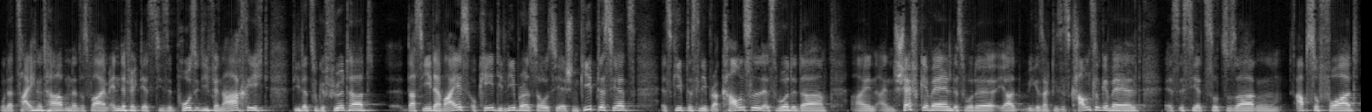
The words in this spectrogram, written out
unterzeichnet haben. Das war im Endeffekt jetzt diese positive Nachricht, die dazu geführt hat, dass jeder weiß, okay, die Libra Association gibt es jetzt, es gibt das Libra Council, es wurde da ein, ein Chef gewählt, es wurde, ja, wie gesagt, dieses Council gewählt, es ist jetzt sozusagen ab sofort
